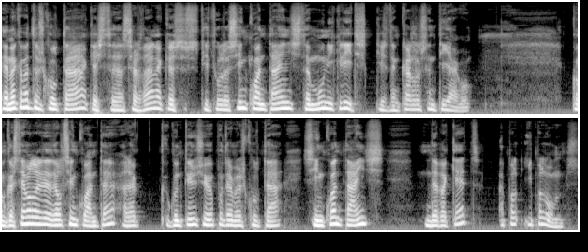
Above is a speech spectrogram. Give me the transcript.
Hem acabat d'escoltar aquesta sardana que es titula 50 anys de Munt i Crits, que és d'en Carlos Santiago. Com que estem a l'era dels 50, ara a continuació podrem escoltar 50 anys de Baquet i Paloms.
